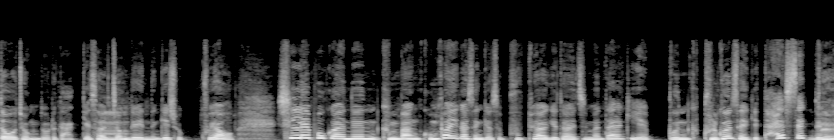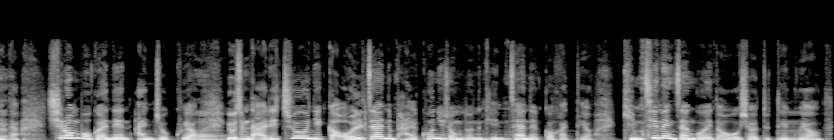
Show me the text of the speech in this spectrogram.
2도 정도로 낮게 설정되어 음. 있는 게 좋고요. 실내 보관은 금방 곰팡이가 생겨서 부패하기도 하지만 딸기 예쁜 그 붉은색이 탈색됩니다. 실온 보관은 안 좋고요. 네. 어. 요즘 날이 추우니까 얼지 않은 발코니 정도는 괜찮을 것 같아요. 김치 냉장고에 넣으셔도 되고요. 음.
